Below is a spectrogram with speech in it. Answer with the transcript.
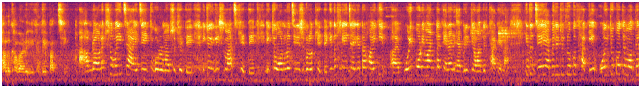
ভালো খাবার এখান থেকে পাচ্ছি। আমরা অনেক সময়ই চাই যে একটু গরুর মাংস খেতে একটু ইলিশ মাছ খেতে একটু অন্য জিনিসগুলো খেতে। কিন্তু সেই জায়গাটা হয় কি ওই পরিমাণটা কেনার অ্যাবিলিটি আমাদের থাকে না। কিন্তু যে অ্যাবিলিটিটুকু থাকে ওইটুকুতে মধ্যে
